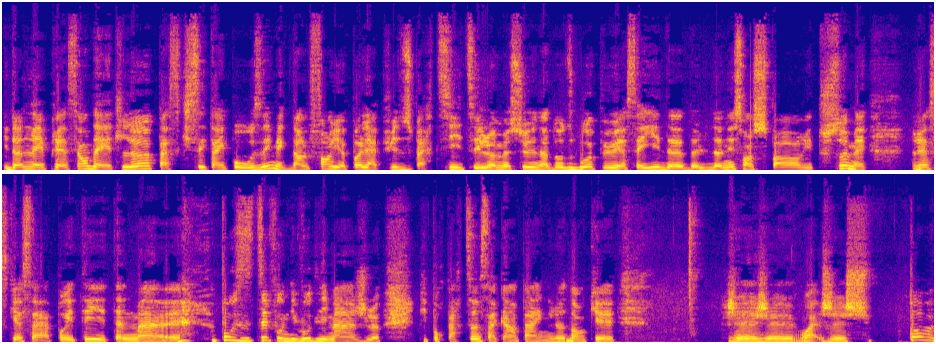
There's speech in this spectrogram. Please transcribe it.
il donne l'impression d'être là parce qu'il s'est imposé, mais que dans le fond il n'y a pas l'appui du parti. Tu sais là, Monsieur Nadeau-Dubois peut essayer de, de, lui donner son support et tout ça, mais reste que ça n'a pas été tellement positif au niveau de l'image là. Puis pour partir sa campagne là, donc euh, je, je, ouais, je, je suis pas,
